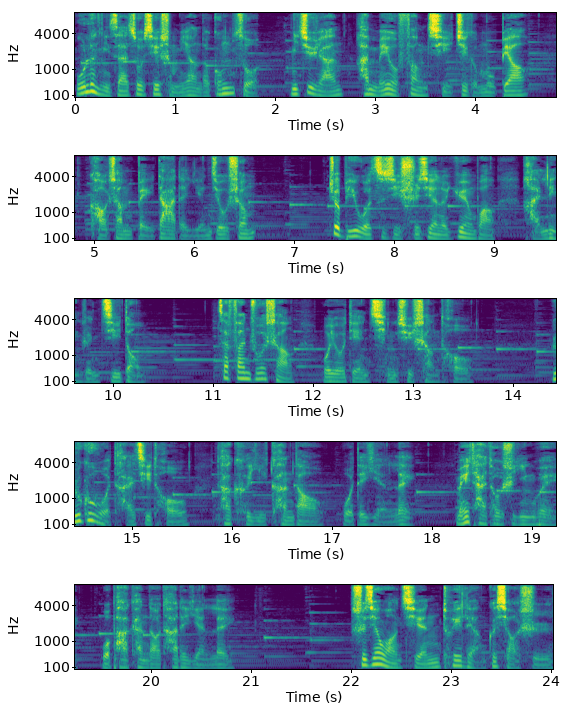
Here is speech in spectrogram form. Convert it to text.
无论你在做些什么样的工作，你居然还没有放弃这个目标，考上北大的研究生。这比我自己实现了愿望还令人激动。在饭桌上，我有点情绪上头。如果我抬起头，他可以看到我的眼泪；没抬头是因为我怕看到他的眼泪。时间往前推两个小时，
